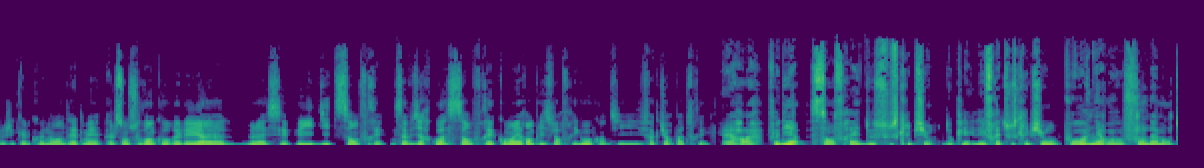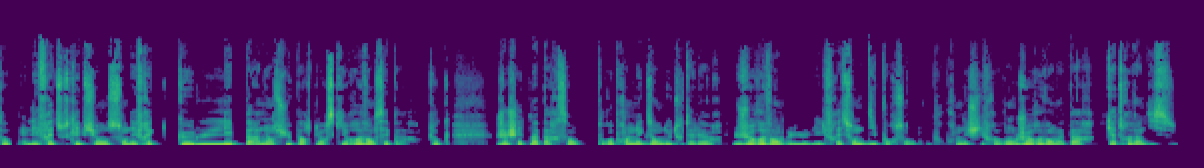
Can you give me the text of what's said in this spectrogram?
j'ai quelques noms en tête, mais elles sont souvent corrélées à de la SCPI dite sans frais. Ça veut dire quoi sans frais? Comment ils remplissent leur frigo quand ils facturent pas de frais? Alors, faut dire sans frais de souscription. Donc les, les, frais de souscription, pour revenir aux fondamentaux, les frais de souscription sont des frais que l'épargnant supporte lorsqu'il revend ses parts. Donc j'achète ma part 100, pour reprendre l'exemple de tout à l'heure, je revends, les frais sont de 10%, pour prendre des chiffres ronds, je revends ma part 90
